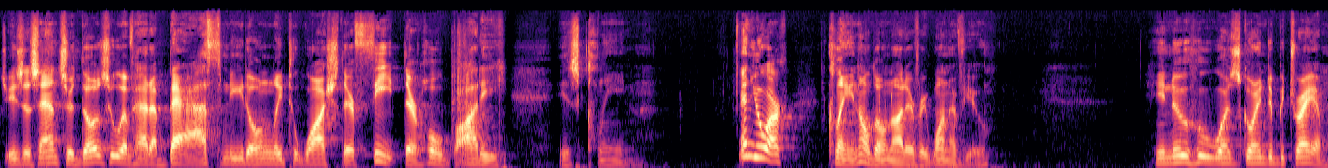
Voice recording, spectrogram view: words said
Jesus answered, Those who have had a bath need only to wash their feet, their whole body is clean. And you are clean, although not every one of you. He knew who was going to betray him.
